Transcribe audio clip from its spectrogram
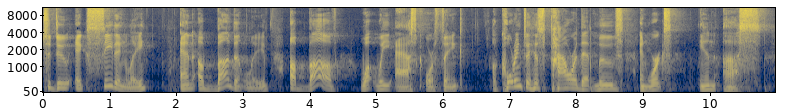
to do exceedingly and abundantly above what we ask or think, according to his power that moves and works in us.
